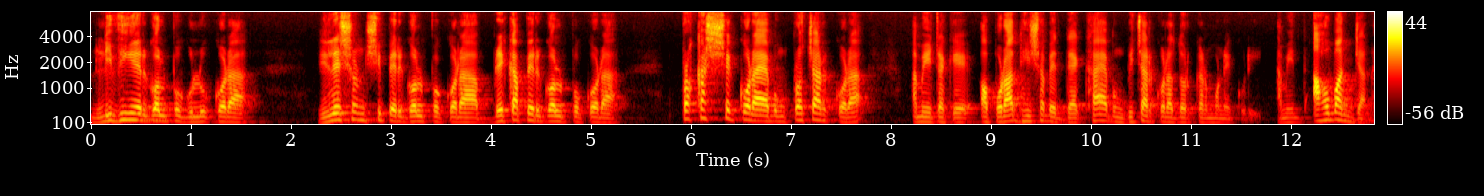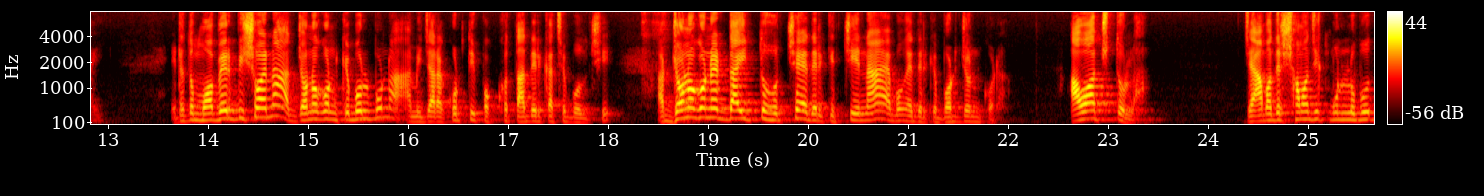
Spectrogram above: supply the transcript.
লিভিংয়ের গল্পগুলো করা রিলেশনশিপের গল্প করা, ব্রেকআপের গল্প করা, প্রকাশ্যে করা এবং প্রচার করা, আমি এটাকে অপরাধ হিসাবে দেখা এবং বিচার করা দরকার মনে করি। আমি আহ্বান জানাই। এটা তো মবের বিষয় না, জনগণকে বলব না, আমি যারা কর্তৃপক্ষ তাদের কাছে বলছি। আর জনগণের দায়িত্ব হচ্ছে এদেরকে চেনা এবং এদেরকে বর্জন করা। আওয়াজ তোলা, যে আমাদের সামাজিক মূল্যবোধ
